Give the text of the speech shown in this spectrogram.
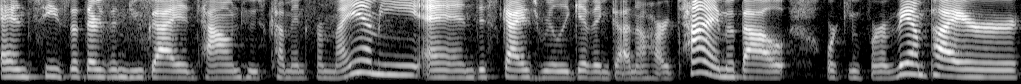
and sees that there's a new guy in town who's come in from Miami, and this guy's really giving Gunn a hard time about working for a vampire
